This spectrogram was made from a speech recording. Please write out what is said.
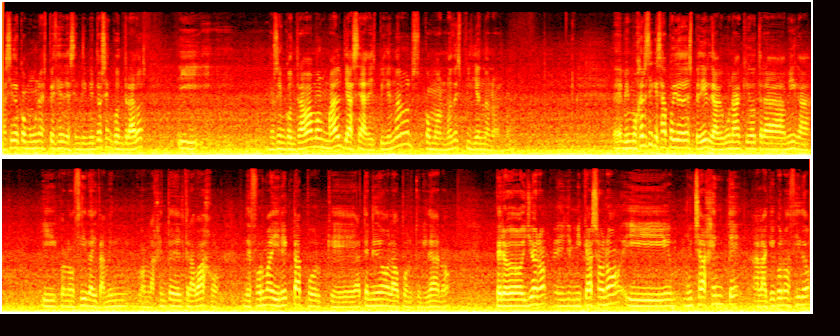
ha sido como una especie de sentimientos encontrados y, nos encontrábamos mal, ya sea despidiéndonos como no despidiéndonos. Eh, mi mujer sí que se ha podido despedir de alguna que otra amiga y conocida y también con la gente del trabajo de forma directa porque ha tenido la oportunidad, ¿no? Pero yo no, en mi caso no, y mucha gente a la que he conocido,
